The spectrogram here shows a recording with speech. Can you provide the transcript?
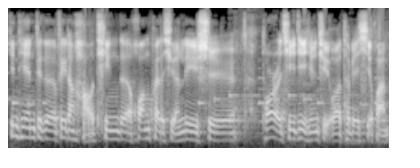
今天这个非常好听的欢快的旋律是土耳其进行曲，我特别喜欢。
